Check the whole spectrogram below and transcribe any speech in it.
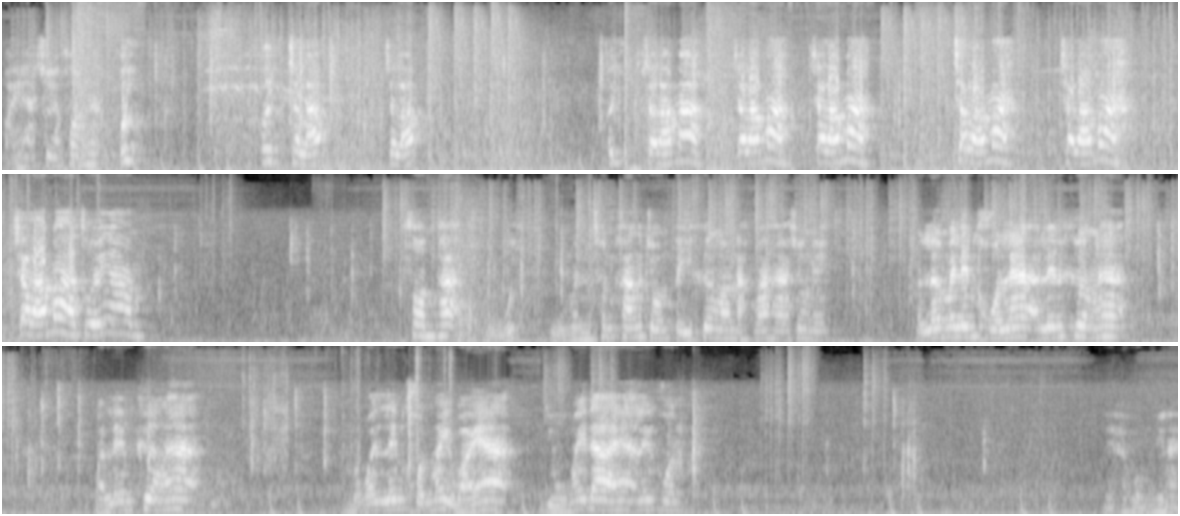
ไปฮะช่วยกันซ่อมฮะเอ้ยเอ้ยฉลามฉลามเอ้ยฉลามมาฉลามมาฉลามมาฉลามมา ฉลามาฉลามาสวยงามซ่อมพระโอ้โหโอ้มันค่อนข้างโจมตีเครื่องเราหนักมากฮะช่วงนี้ มันเริ่มไม่เล่นคนแล้วเล่นเครื่องแล้วฮะมันเล่นเครื่องแล้วฮะบอกว่าเล่นคนไม่ไหวฮะอยู่ไม่ได้ฮะเล่นคนเดี๋ยวครับผมอยู่ไหน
